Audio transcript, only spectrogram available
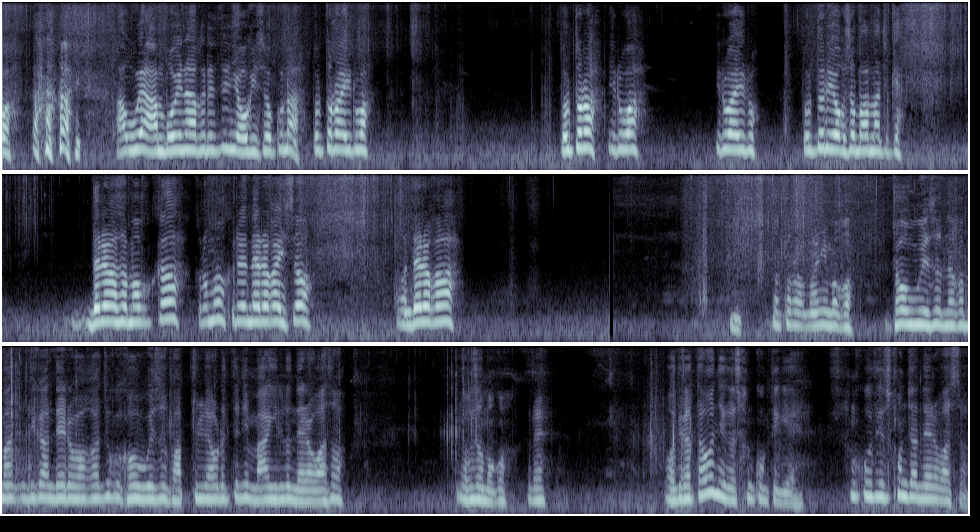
와. 아, 왜 안 보이나 그랬더니 여기 있었구나. 똘똘아, 이리 와. 똘똘아, 이리 와. 이리 와, 이리 와. 똘똘이 여기서 맘만 줄게. 내려가서 먹을까? 그러면 그래, 내려가 있어. 어, 내려가. 응, 똘똘아, 많이 먹어. 저 위에서 내가 막 네가 내려와가지고 그 위에서 밥 주려고 그랬더니 막 일로 내려와서 여기서 먹어. 그래. 어디 갔다 왔니? 그 산꼭대기에. 산꼭대기에서 혼자 내려왔어.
